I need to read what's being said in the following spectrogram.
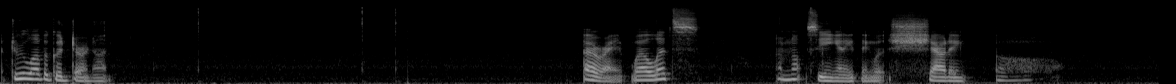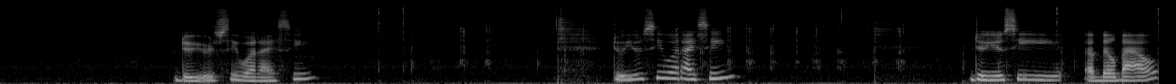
I do love a good donut. Alright, well let's... I'm not seeing anything but shouting Oh. Do you see what I see? Do you see what I see? Do you see a Bilbao?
